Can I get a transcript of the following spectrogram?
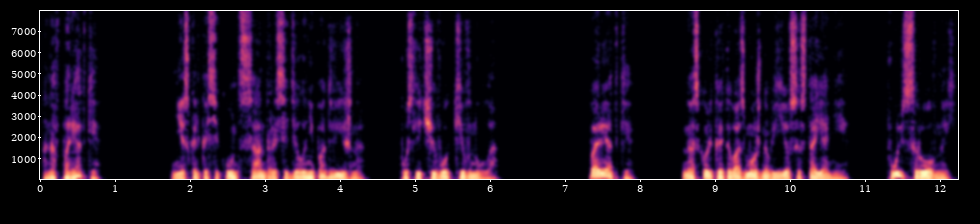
Она в порядке? Несколько секунд Сандра сидела неподвижно, после чего кивнула. В порядке, насколько это возможно в ее состоянии. Пульс ровный.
